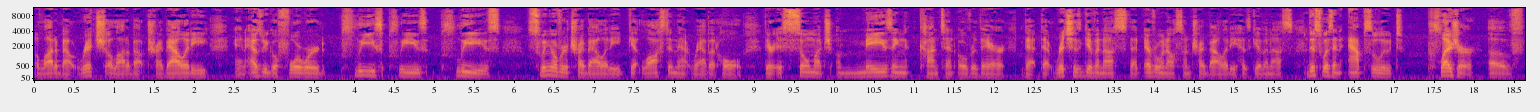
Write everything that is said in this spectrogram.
A lot about Rich, a lot about Tribality, and as we go forward, please, please, please swing over to Tribality, get lost in that rabbit hole. There is so much amazing content over there that, that Rich has given us, that everyone else on Tribality has given us. This was an absolute pleasure of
